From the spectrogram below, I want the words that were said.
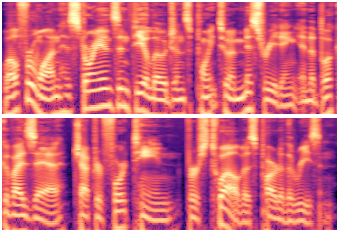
Well, for one, historians and theologians point to a misreading in the book of Isaiah, chapter 14, verse 12, as part of the reason,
